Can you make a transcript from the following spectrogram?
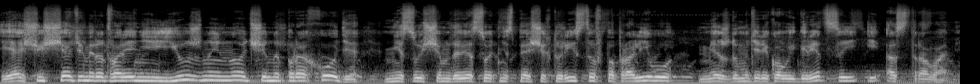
и ощущать умиротворение южной ночи на пароходе, несущем две сотни спящих туристов по проливу между материковой Грецией и островами.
